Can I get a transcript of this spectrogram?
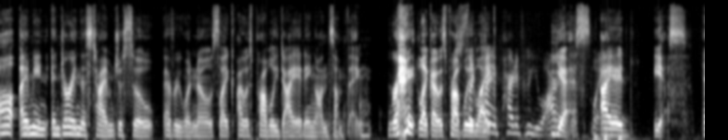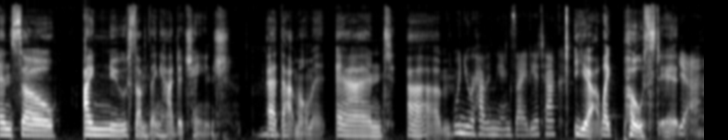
All, I mean, and during this time, just so everyone knows, like, I was probably dieting on something, right? Like, I was probably It's like, like, part of who you are. at this yes, point. I had, yes. And so I knew something had to change at that moment. And, um, when you were having the anxiety attack. yeah, like post it. Yeah.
